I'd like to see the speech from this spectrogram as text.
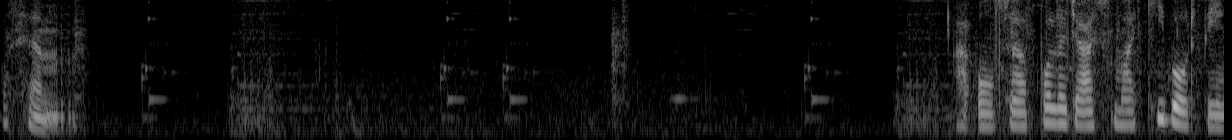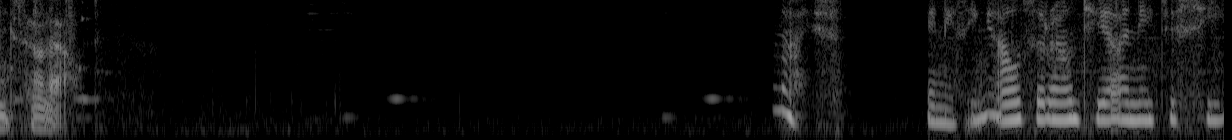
Awesome. I also apologize for my keyboard being so loud. Nice. Anything else around here I need to see?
